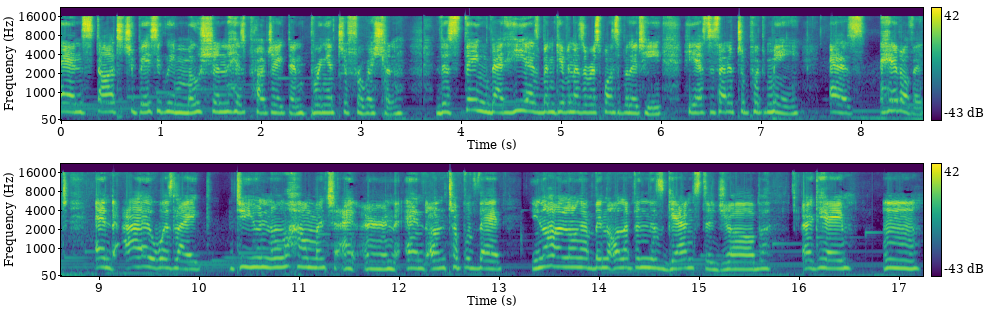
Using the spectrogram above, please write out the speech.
and start to basically motion his project and bring it to fruition. This thing that he has been given as a responsibility, he has decided to put me as head of it. And I was like, do you know how much I earn? And on top of that, you know how long I've been all up in this gangster job? Okay. Mm.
